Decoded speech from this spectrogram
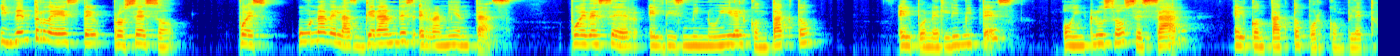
Y dentro de este proceso, pues una de las grandes herramientas puede ser el disminuir el contacto, el poner límites o incluso cesar el contacto por completo.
